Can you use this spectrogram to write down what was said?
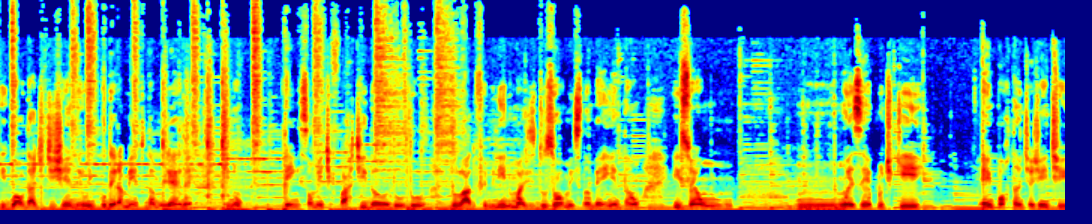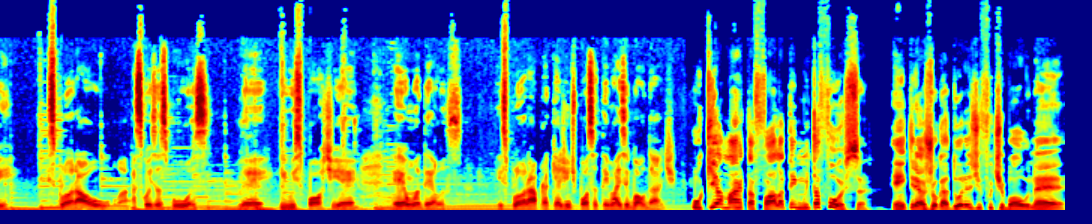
igualdade de gênero, o empoderamento da mulher, né? Que não tem somente que partir do, do, do, do lado feminino, mas dos homens também. Então, isso é um, um, um exemplo de que é importante a gente explorar o, as coisas boas, né? E o esporte é, é uma delas. Explorar para que a gente possa ter mais igualdade. O que a Marta fala tem muita força entre as jogadoras de futebol, né,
